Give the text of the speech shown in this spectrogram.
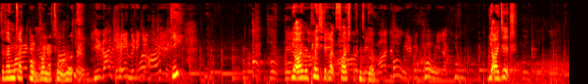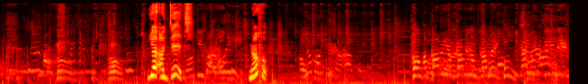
So that means I can't run at all. Look, You guys hate minigames, kids. see? Yeah, I replaced it like five seconds ago. Who? Who? Yeah, I did. Oh. Yeah, I did. Are. No. Ho, Your monkeys are ugly. Ho, I'm coming, I'm coming, I'm coming.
